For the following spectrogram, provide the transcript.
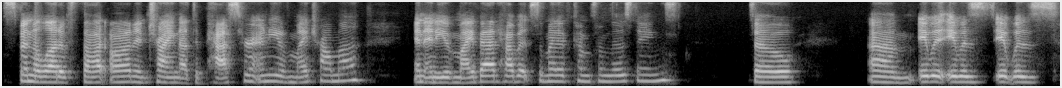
spend a lot of thought on and trying not to pass her any of my trauma and any of my bad habits that might have come from those things. So um, it was it was it was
